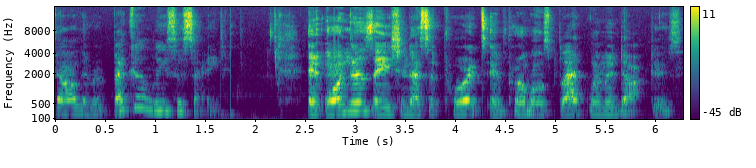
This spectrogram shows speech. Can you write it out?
founded the Rebecca Lee Society an organization that supports and promotes black women doctors,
